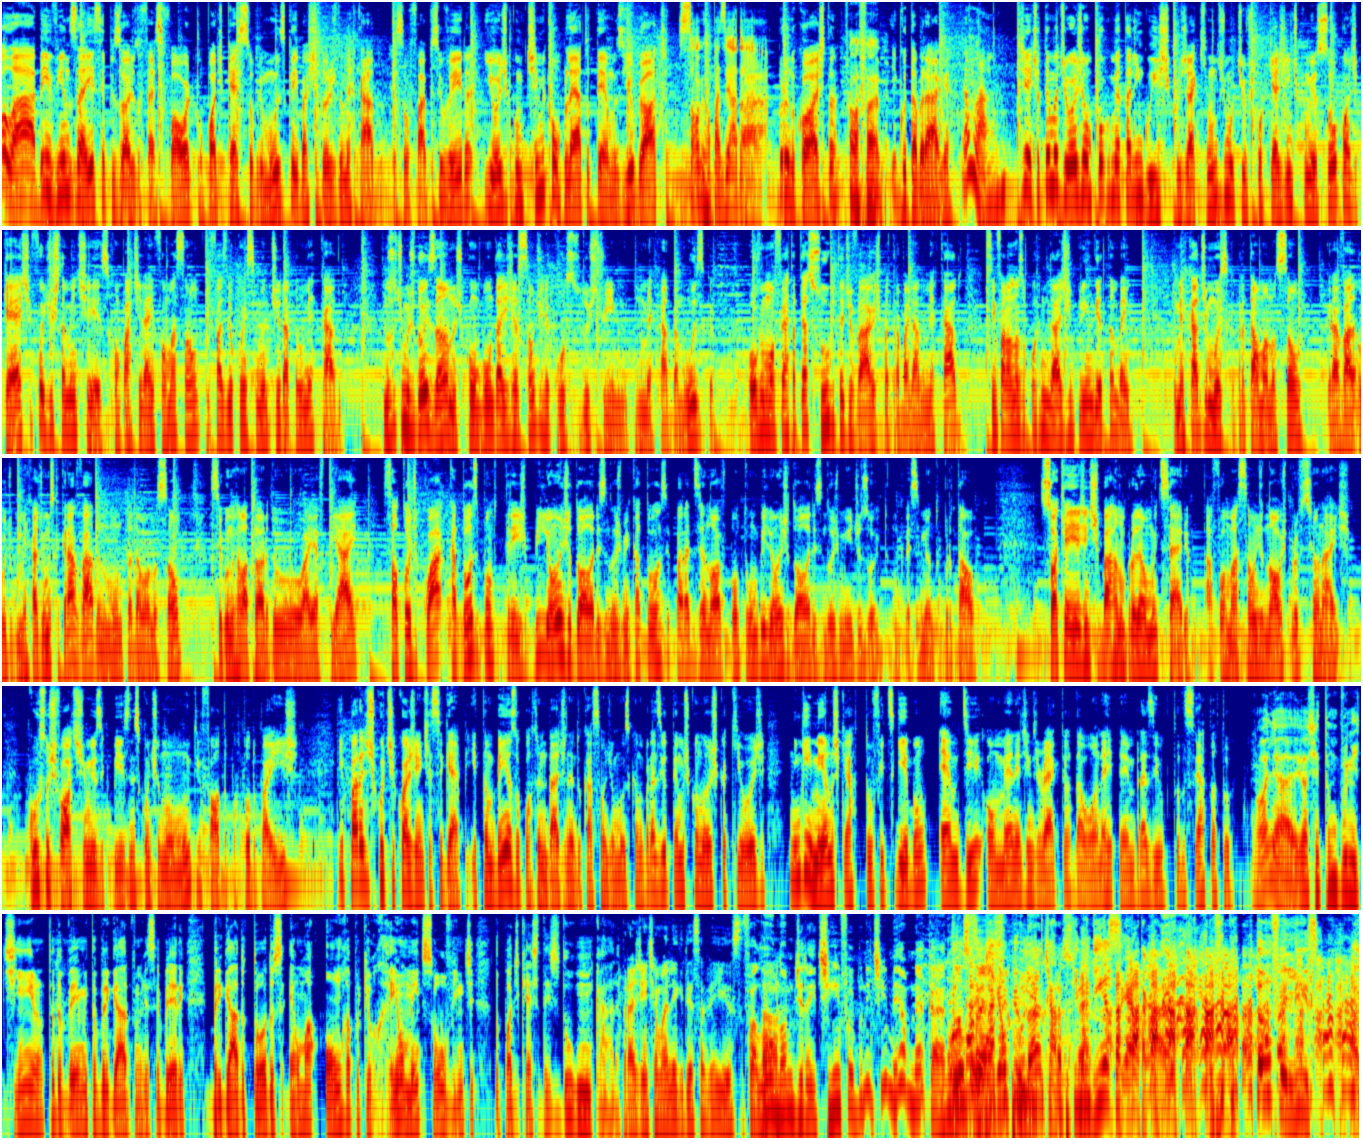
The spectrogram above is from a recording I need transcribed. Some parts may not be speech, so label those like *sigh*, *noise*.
Olá, bem-vindos a esse episódio do Fast Forward, o podcast sobre música e bastidores do mercado. Eu sou o Fábio Silveira e hoje com o time completo temos You Got, Salve rapaziada! Bruno Costa Fala, Fábio. e Guta Braga. Olá. Gente, o tema de hoje é um pouco metalinguístico, já que um dos motivos por que a gente começou o podcast foi justamente esse: compartilhar informação e fazer o conhecimento girar pelo mercado. Nos últimos dois anos, com o boom da injeção de recursos do streaming no mercado da música, houve uma oferta até súbita de vagas para trabalhar no mercado, sem falar nas oportunidades de empreender também. O mercado de música, para dar uma noção, gravada, de mercado de música gravada no mundo, para dar uma noção, segundo o relatório do IFPI, saltou de 14,3 bilhões de dólares em 2014 para 19,1 bilhões de dólares em 2018, um crescimento brutal. Só que aí a gente barra num problema muito sério: a formação de novos profissionais. Cursos fortes de music business continuam muito em falta por todo o país. E para discutir com a gente esse gap e também as oportunidades na educação de música no Brasil, temos conosco aqui hoje ninguém menos que Arthur Fitzgibbon, MD ou Managing Director da One RPM Brasil. Tudo certo, Arthur? Olha, eu achei tão bonitinho. Tudo bem, muito obrigado por me receberem. Obrigado todos. É uma honra, porque eu realmente sou ouvinte do podcast desde o 1, cara. Pra gente é uma alegria saber isso. Falou total. o nome direitinho, foi bonitinho mesmo, né, cara? Nossa, uma vai ganhar um pirulito, cara, porque ninguém acerta, cara. Eu fico tão feliz.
